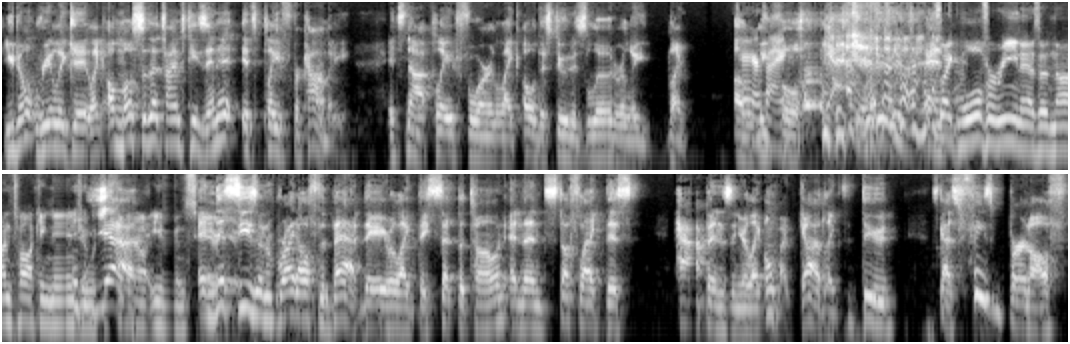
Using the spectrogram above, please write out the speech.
you don't really get like oh, most of the times he's in it, it's played for comedy. It's not played for like oh, this dude is literally like a Terrifying. lethal. Yeah. it's like Wolverine as a non-talking ninja, which Yeah. is somehow even scarier. And this season, right off the bat, they were like they set the tone, and then stuff like this happens, and you're like, oh my god, like dude, this guy's face burn off.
